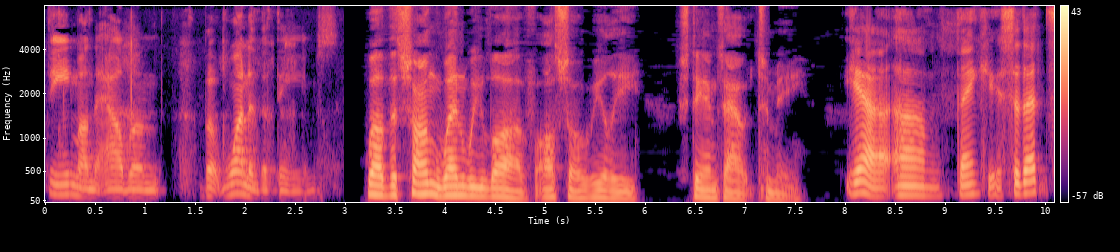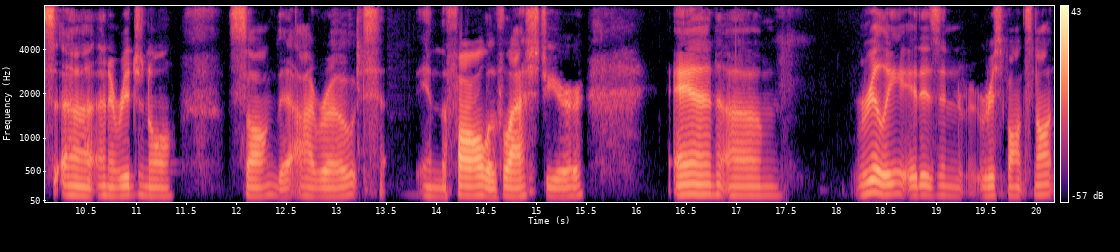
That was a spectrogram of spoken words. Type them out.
theme on the album, but one of the themes. Well, the song When We Love also really stands out to me. Yeah, um, thank you. So that's uh, an original song that I wrote in the fall of last year. And um, really it is in response not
